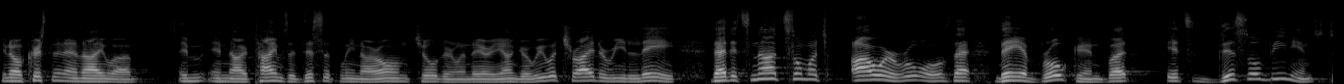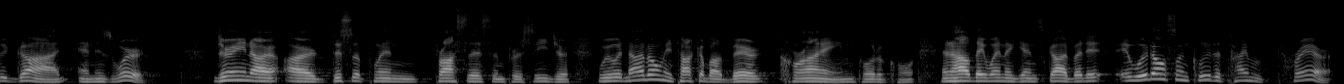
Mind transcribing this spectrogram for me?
You know, Kristen and I, uh, in, in our times of disciplining our own children when they were younger, we would try to relay that it's not so much our rules that they have broken, but it's disobedience to God and His Word. During our, our discipline process and procedure, we would not only talk about their crime, quote unquote, and how they went against God, but it, it would also include a time of prayer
